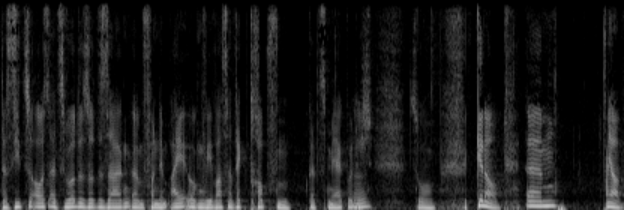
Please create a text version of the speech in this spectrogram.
Das sieht so aus, als würde sozusagen ähm, von dem Ei irgendwie Wasser wegtropfen. Ganz merkwürdig. Mhm. So, genau. Ähm, ja,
